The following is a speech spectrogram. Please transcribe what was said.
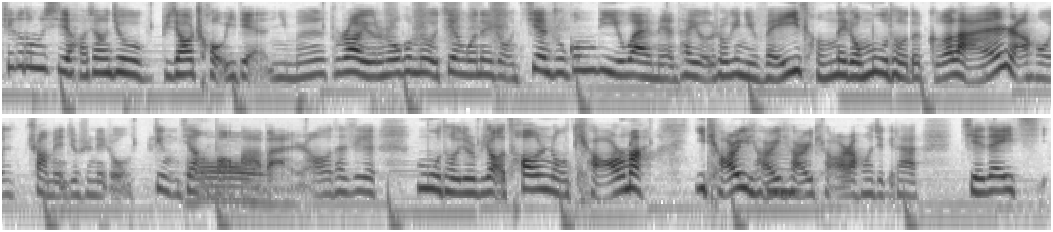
这个东西好像就比较丑一点。你们不知道有的时候会没有见过那种建筑工地外面，它有的时候给你围一层那种木头的隔栏，然后上面就是那种定向爆花板，然后它这个木头就是比较糙那种条嘛，一条一条一条一条，然后就给它结在一起，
